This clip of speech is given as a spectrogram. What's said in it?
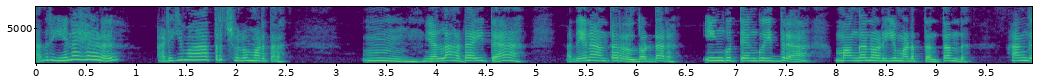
ಆದ್ರೆ ಏನೇ ಹೇಳು, ಅಡಿಗೆ ಮಾತ್ರ ಚಲೋ ಮಾಡ್ತಾಳೆ. ಹ್ಮ್, ಎಲ್ಲ ಹದ ಐತಾ. ಅದೇನ ಅಂತಾರಲ್ಲ ದೊಡ್ಡಾರ. ಇಂಗು ತೆಂಗು ಇದ್ರ ಮಂಗನ ಅಡಿಗೆ ಮಾಡತ್ತಂತಂದು. ಹಂಗ.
